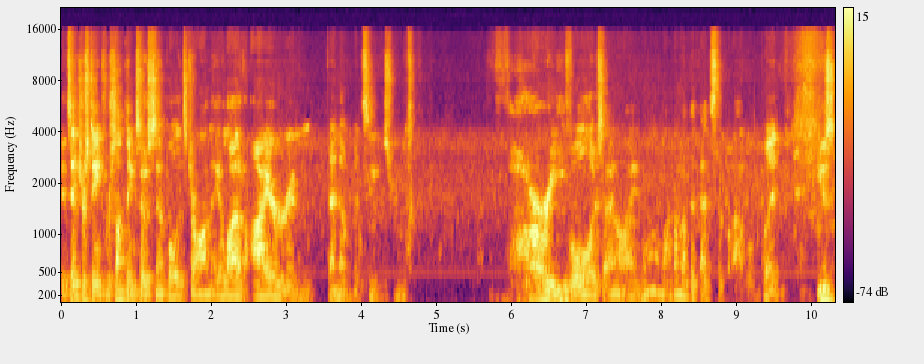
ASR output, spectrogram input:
it's interesting for something so simple. It's drawn a lot of ire and venom, it seems, from far evil or something. I don't, well, I don't know that that's the problem, but use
